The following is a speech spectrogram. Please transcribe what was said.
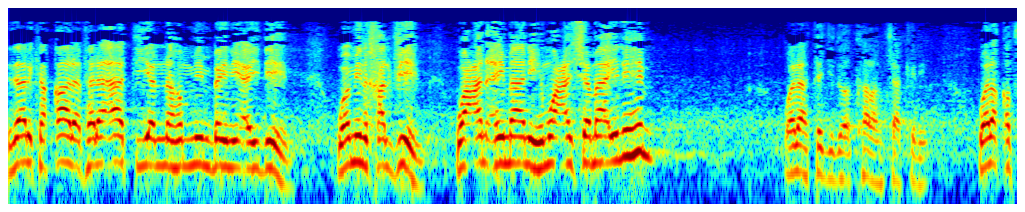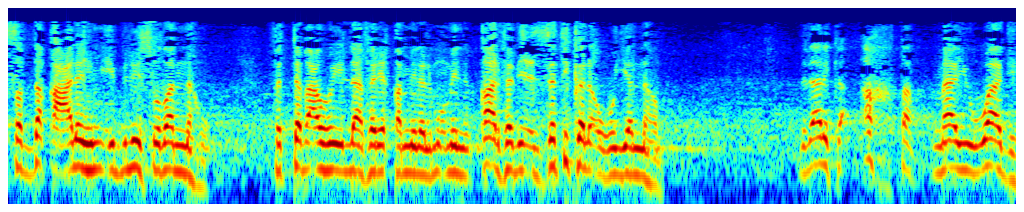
لذلك قال فلآتينهم من بين أيديهم ومن خلفهم وعن أيمانهم وعن شمائلهم ولا تجد أكثرهم شاكرين. ولقد صدق عليهم إبليس ظنه فاتبعه إلا فريقا من المؤمنين. قال فبعزتك لأغوينهم. لذلك أخطر ما يواجه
